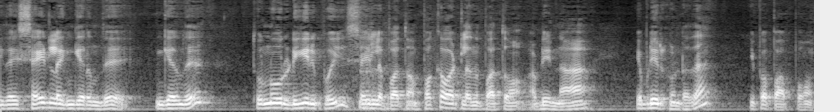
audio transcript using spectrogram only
இதை சைடில் இங்கேருந்து இங்கேருந்து தொண்ணூறு டிகிரி போய் சைடில் பார்த்தோம் பக்கவாட்டில் இருந்து பார்த்தோம் அப்படின்னா எப்படி இருக்குன்றத இப்போ பார்ப்போம்.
